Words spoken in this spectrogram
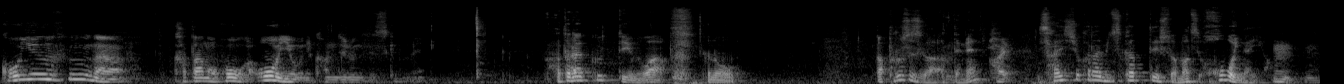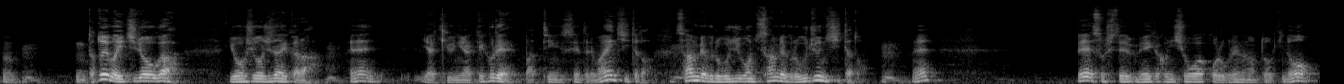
こういうふうな方の方が多いように感じるんですけど。ね働くっていうのはあのあプロセスがあってねはい。最初から見つかってる人はまずほぼいないよ、うんうんううん。うん、例えば一郎が幼少時代からうん、ね野球に明け暮れバッティングセンターに毎日行ったと、365日360日行ったと、うん。ね、でそして明確に小学校6年の時の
